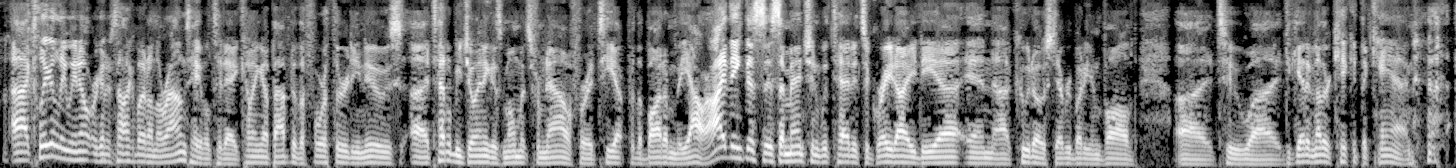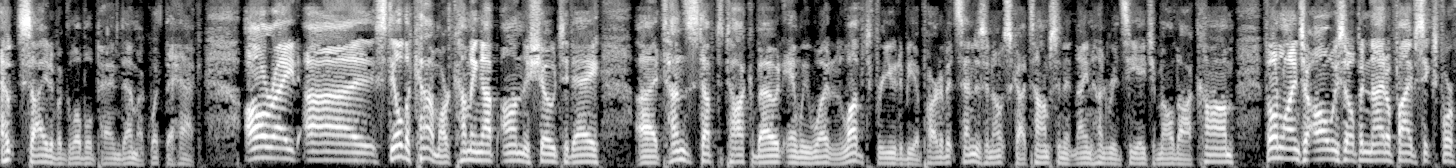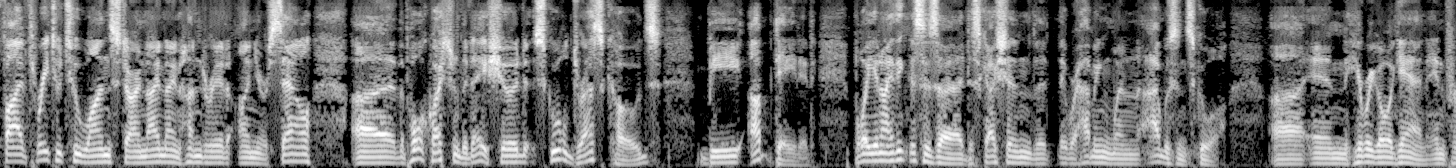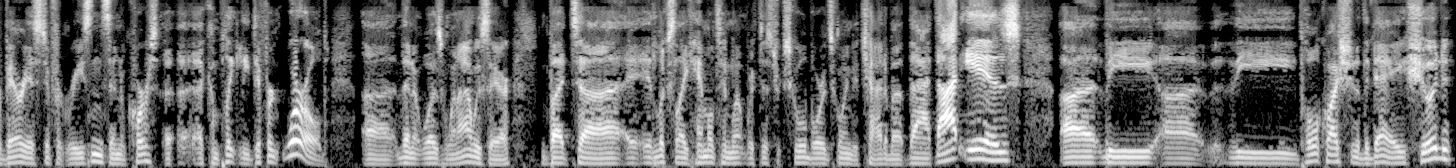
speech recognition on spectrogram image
Uh, clearly, we know what we're going to talk about on the roundtable today. Coming up after the 4:30 news, uh, Ted will be joining us moments from now for a tee up for the bottom of the hour. I think this, as I mentioned with Ted, it's a great idea, and uh, kudos to everybody involved uh, to uh, to get another kick at the can outside of a global pandemic. What the heck? All right, uh, still to come are coming up on the show today. tons of stuff to talk about, and we would love for you to be a part of it. Send us a note, Scott Thompson at 900chml.com. Phone lines are always open 905 645 3221 star 9900 on your cell. Uh, the poll question of the day, should school dress codes be updated? Boy, you know, I think this is a discussion that they were having when I was in school. Uh, and here we go again, and for various different reasons, and of course, a, a completely different world uh, than it was when I was there. But uh, it looks like Hamilton Wentworth District School Board is going to chat about that. That is uh, the uh, the poll question of the day: Should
